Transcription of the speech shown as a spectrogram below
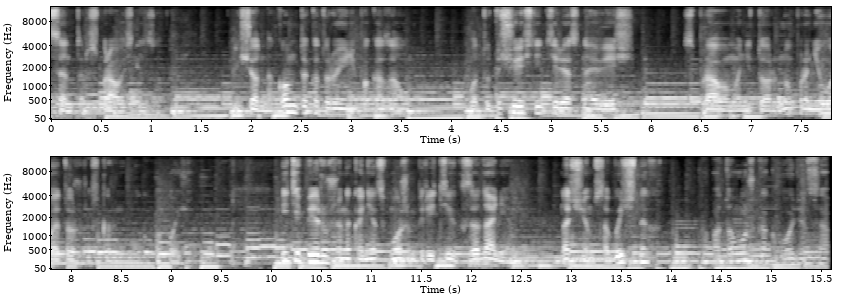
центр, справа снизу. Еще одна комната, которую я не показал. Вот тут еще есть интересная вещь. Справа монитор. Ну, про него я тоже расскажу немного. И теперь уже, наконец, можем перейти к заданиям. Начнем с обычных, а потом уж как водится.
